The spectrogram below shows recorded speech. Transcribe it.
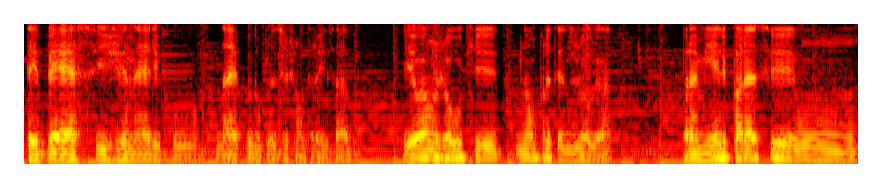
TPS genérico da época do PlayStation 3, sabe? Eu é um jogo que não pretendo jogar. Para mim ele parece um,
